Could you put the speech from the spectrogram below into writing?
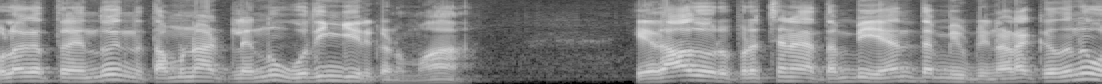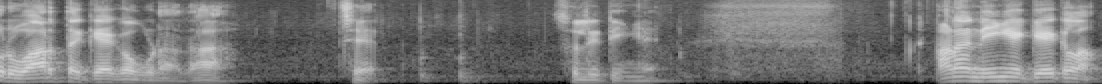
உலகத்துலேருந்தும் இந்த தமிழ்நாட்டிலேருந்தும் ஒதுங்கி இருக்கணுமா ஏதாவது ஒரு பிரச்சனை தம்பி ஏன் தம்பி இப்படி நடக்குதுன்னு ஒரு வார்த்தை கேட்கக்கூடாதா? சரி. சொல்லிட்டீங்க. ஆனால் நீங்கள் கேட்கலாம்.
